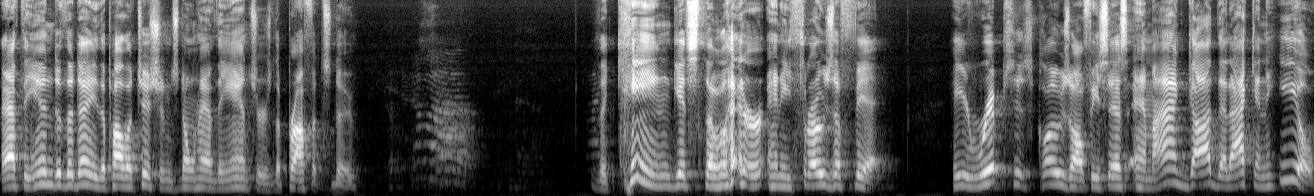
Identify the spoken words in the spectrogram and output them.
At the end of the day, the politicians don't have the answers, the prophets do. The king gets the letter and he throws a fit. He rips his clothes off. He says, Am I God that I can heal?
